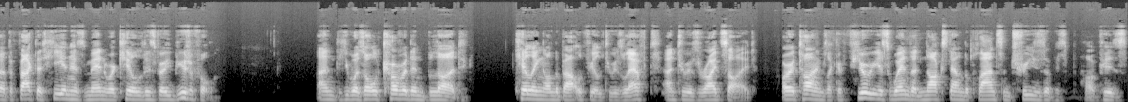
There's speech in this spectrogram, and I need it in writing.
that the fact that he and his men were killed is very beautiful, and he was all covered in blood, killing on the battlefield to his left and to his right side, or at times like a furious wind that knocks down the plants and trees of his of his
